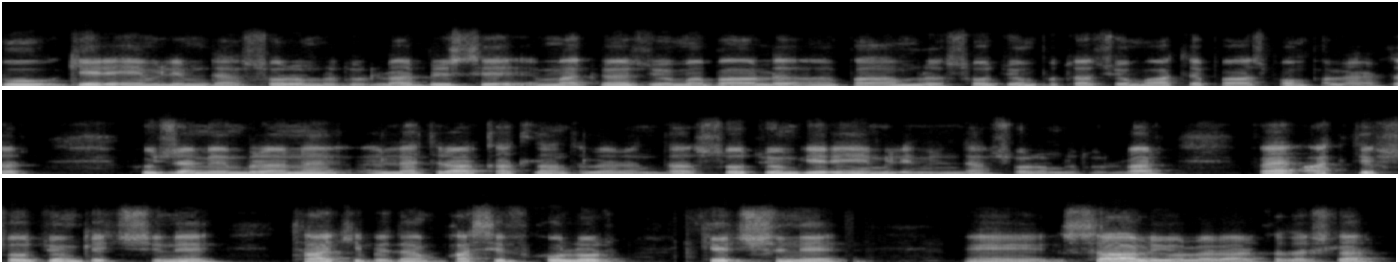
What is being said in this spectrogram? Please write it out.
bu geri emilimden sorumludurlar. Birisi magnezyuma bağlı, bağımlı sodyum potasyum ATPaz pompalardır. Hücre membranı lateral katlantılarında sodyum geri emiliminden sorumludurlar ve aktif sodyum geçişini takip eden pasif kolor geçişini e, sağlıyorlar arkadaşlar.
